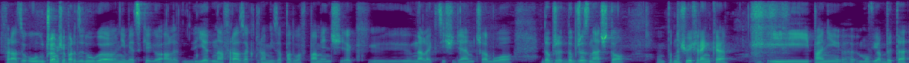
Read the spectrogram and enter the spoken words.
frazę, uczyłem się bardzo długo niemieckiego, ale jedna fraza, która mi zapadła w pamięć, jak y, na lekcji siedziałem, trzeba było dobrze, dobrze znać to. Podnosiłeś rękę i pani y, mówiła byte.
